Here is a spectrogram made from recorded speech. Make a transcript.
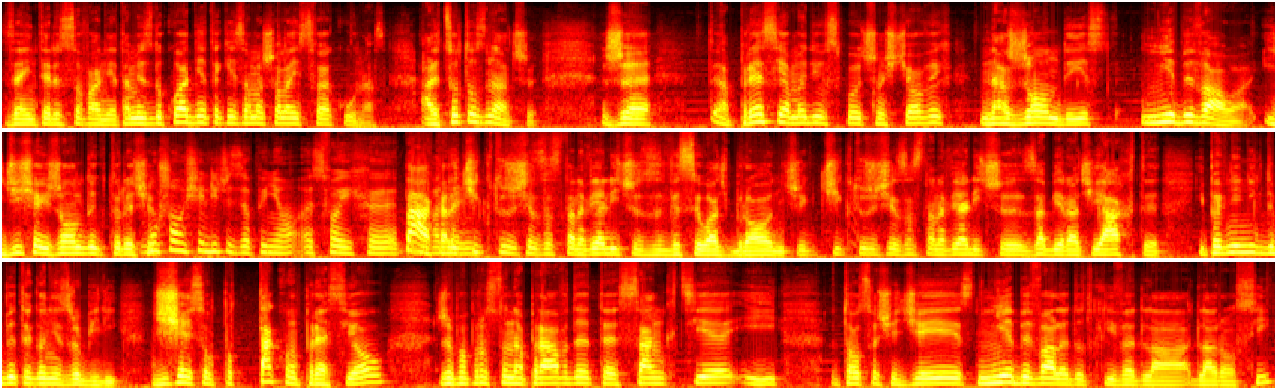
zainteresowania. Tam jest dokładnie takie same szaleństwo jak u nas. Ale co to znaczy? Że ta presja mediów społecznościowych na rządy jest niebywała. I dzisiaj rządy, które się Muszą się liczyć z opinią e, swoich e, tak, ale obywateli. ci, którzy się zastanawiali, czy wysyłać broń, czy ci, którzy się zastanawiali, czy zabierać jachty i pewnie nigdy by tego nie zrobili. Dzisiaj są pod taką presją, że po prostu naprawdę te sankcje i to, co się dzieje, jest niebywale dotkliwe dla, dla Rosji,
